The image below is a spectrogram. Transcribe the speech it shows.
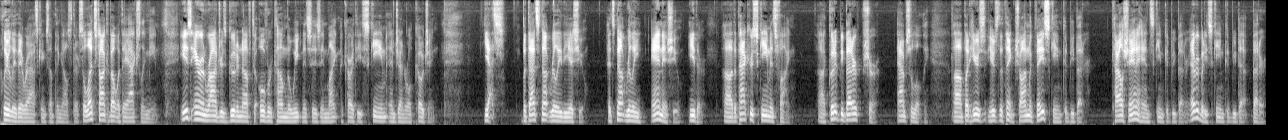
Clearly, they were asking something else there. So let's talk about what they actually mean. Is Aaron Rodgers good enough to overcome the weaknesses in Mike McCarthy's scheme and general coaching? Yes, but that's not really the issue. It's not really an issue either. Uh, the Packers' scheme is fine. Uh, could it be better? Sure. Absolutely. Uh, but here's here's the thing: Sean McVay's scheme could be better. Kyle Shanahan's scheme could be better. Everybody's scheme could be de- better.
